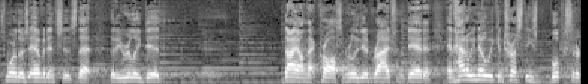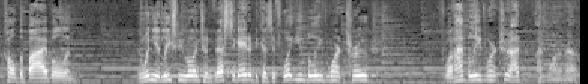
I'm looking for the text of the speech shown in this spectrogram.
some more of those evidences that, that he really did uh, die on that cross and really did rise from the dead? And, and how do we know we can trust these books that are called the Bible? And, and wouldn't you at least be willing to investigate it? Because if what you believed weren't true, if what I believed weren't true, I'd, I'd want to know.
